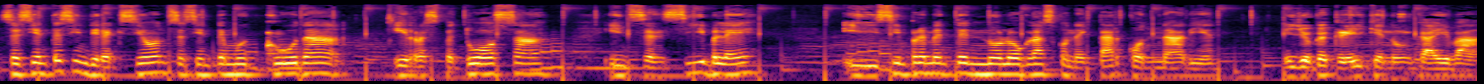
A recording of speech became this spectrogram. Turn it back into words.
se siente sin dirección, se siente muy cruda, irrespetuosa, insensible y simplemente no logras conectar con nadie. Y yo que creí que nunca iba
